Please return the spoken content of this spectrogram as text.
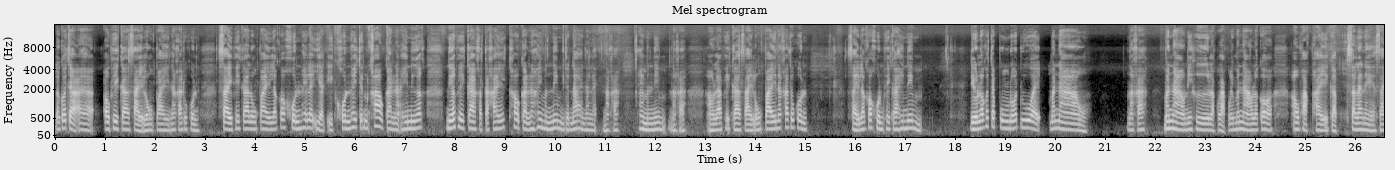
แล้วก็จะเอาเพกาใส่ลงไปนะคะ ทุกคนใส่เพกาลงไป แล้วก็คนให้ละเอียดอีกคนให้จนเข้ากันอะให้เนื้อเนื้อเพกากับตะไคร้เข้ากันแล้วให้มันนิ่มจนได้นั่นแหละนะคะ ให้มันนิ่มนะคะ เอาละเพกาใส่ลงไปนะคะ ทุกคนใส่แล้วก็คนเพกาให้นิ่ม เดี๋ยวเราก็จะปรุงรสด้วยมะนาวนะคะมะนาวนี่คือหลักๆ เลยมะนาวแล้วก็เอาผักไผ่กับสะระแหน่ใส่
